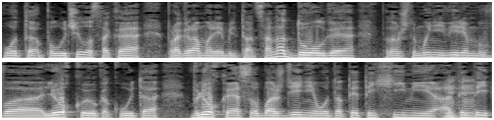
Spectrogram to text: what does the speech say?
вот э, получилась такая программа реабилитации. Она долгая, потому что мы не верим в легкую какую-то, в легкое освобождение вот от этой химии, от uh-huh. этой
